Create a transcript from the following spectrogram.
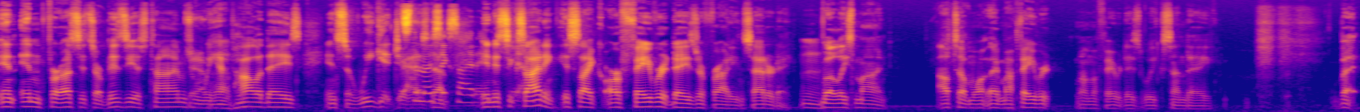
and, and for us, it's our busiest times when we have mm-hmm. holidays, and so we get jazzed It's the most up. exciting, and it's yeah. exciting. It's like our favorite days are Friday and Saturday. Mm. Well, at least mine. I'll tell them what. Like my favorite. Well, my favorite days of the week Sunday, but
